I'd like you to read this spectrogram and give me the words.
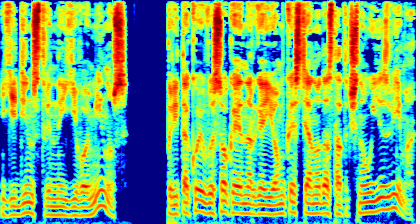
Единственный его минус – при такой высокой энергоемкости оно достаточно уязвимо.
